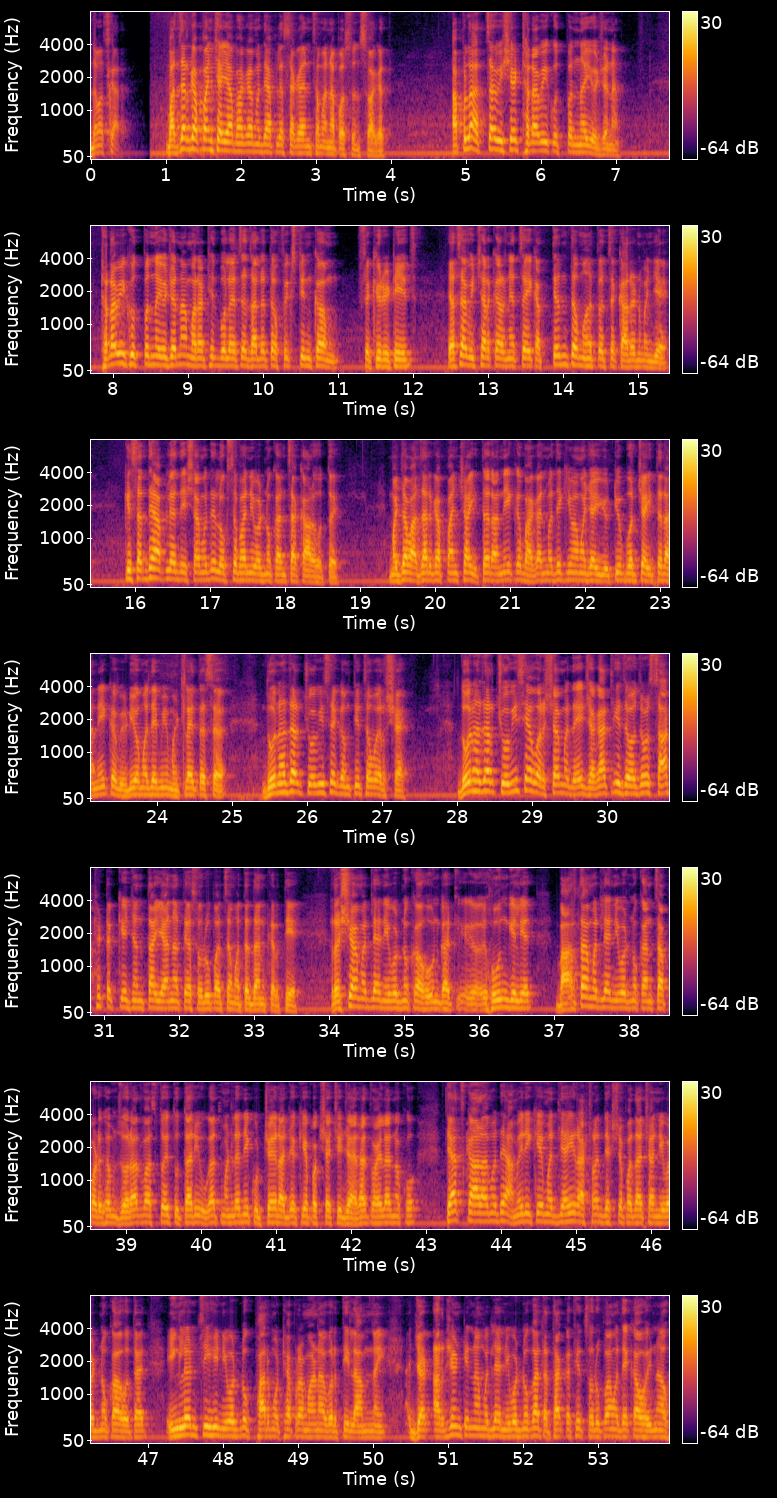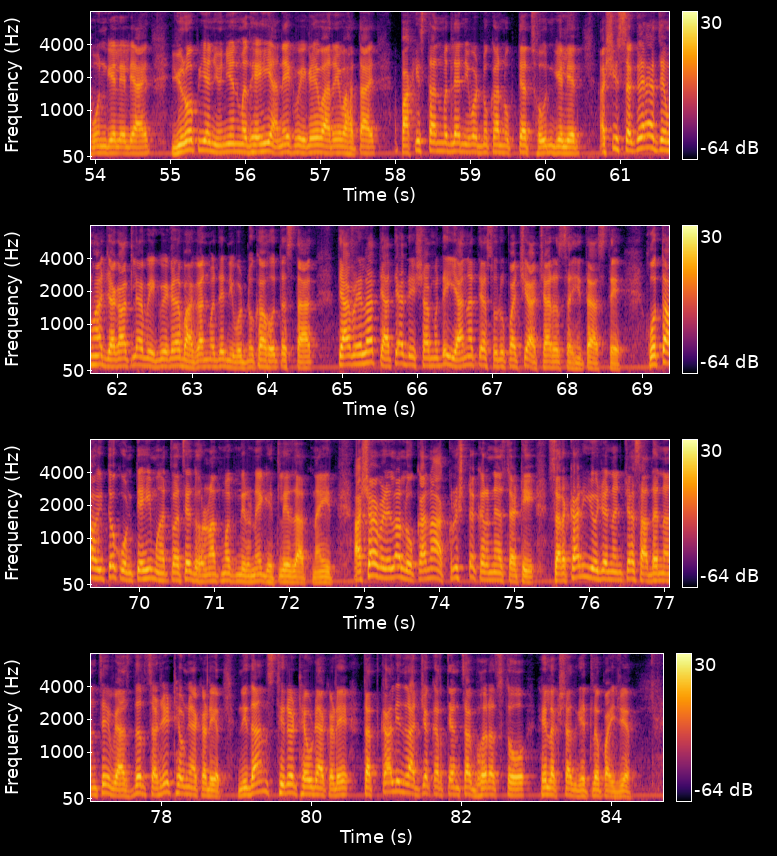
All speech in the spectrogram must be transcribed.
नमस्कार. बाजार गप्पांच्या या भागामध्ये आपल्या सगळ्यांचं मनापासून स्वागत. आपला आजचा विषय ठराविक उत्पन्न योजना. ठराविक उत्पन्न योजना मराठीत बोलायचं झालं तर फिक्स्ड इन्कम सिक्युरिटीज याचा विचार करण्याचं एक अत्यंत महत्त्वाचं कारण म्हणजे की सध्या आपल्या देशामध्ये लोकसभा निवडणुकांचा काळ होतो आहे माझ्या बाजार गप्पांच्या इतर अनेक भागांमध्ये किंवा माझ्या यूट्यूबवरच्या इतर अनेक व्हिडिओमध्ये मी म्हटलं आहे तसं दोन हजार चोवीस हे गमतीचं वर्ष आहे. दोन हजार चोवीस या वर्षामध्ये जगातली जवळजवळ साठ टक्के जनता या ना त्या स्वरूपाचं मतदान करते रशियामधल्या निवडणुका होऊन घातली होऊन गेली आहेत. भारतामधल्या निवडणुकांचा पडघम जोरात वाचतोय तुतारी उगाच म्हणलं नाही कुठच्याही राजकीय पक्षाची जाहिरात व्हायला नको. त्याच काळामध्ये अमेरिकेमधल्याही राष्ट्राध्यक्षपदाच्या निवडणुका होत आहेत. इंग्लंडची ही निवडणूक फार मोठ्या प्रमाणावरती लांब नाही. जग अर्जेंटिनामधल्या निवडणुका तथाकथित स्वरूपामध्ये का होईना होऊन गेलेल्या आहेत. युरोपियन युनियनमध्येही अनेक वेगळे वारे वाहत आहेत. पाकिस्तानमधल्या निवडणुका नुकत्याच होऊन गेली आहेत. अशी सगळ्या जेव्हा जगातल्या वेगवेगळ्या भागांमध्ये निवडणुका होत असतात त्यावेळेला त्या त्या देशामध्ये या ना त्या स्वरूपाची आचारसंहिता असते. होता होईतो कोणतेही महत्त्वाचे धोरणात्मक निर्णय घेतले जात नाहीत. अशा वेळेला लोकांना आकृष्ट करण्यासाठी सरकारी योजनांच्या साधनांचे व्याजदर चढे ठेवण्याकडे निदान स्थिर ठेवण्याकडे तत्कालीन राज्यकर्त्यांचा भर असतो हे लक्षात घेतलं पाहिजे.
